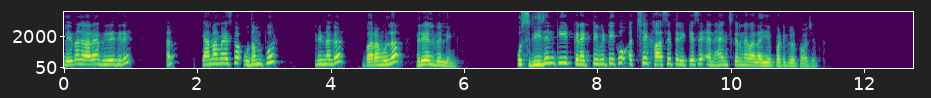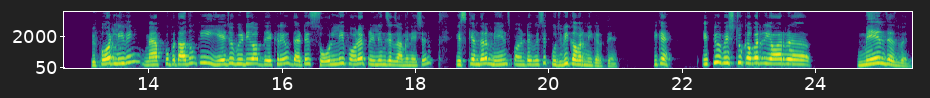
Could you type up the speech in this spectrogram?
लेता जा रहा है धीरे धीरे है ना? क्या नाम है इसका? उधमपुर श्रीनगर बारामूला रेलवे लिंक उस रीजन की कनेक्टिविटी को अच्छे खासे तरीके से एनहेंस करने वाला ये पर्टिकुलर प्रोजेक्ट बिफोर लीविंग मैं आपको बता दूँ कि ये जो वीडियो आप देख रहे हो that is solely for a prelims examination इसके अंदर मेंस पॉइंट ऑफ़ व्यू से कुछ भी कवर नहीं करते हैं। ठीक है? If you wish to cover your mains as well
